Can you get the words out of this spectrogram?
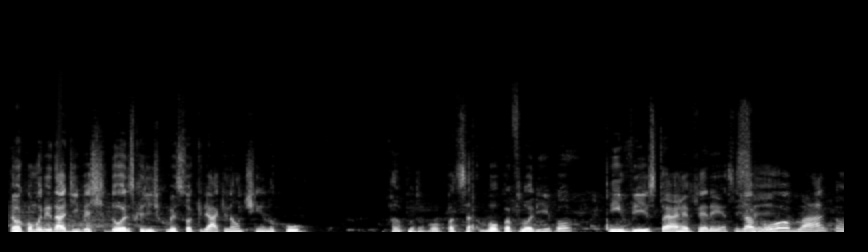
tem uma comunidade de investidores que a gente começou a criar que não tinha no Cubo. Falei, puta, vou pra, vou pra Floripa, invisto, é a referência, já Sim. vou lá, então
